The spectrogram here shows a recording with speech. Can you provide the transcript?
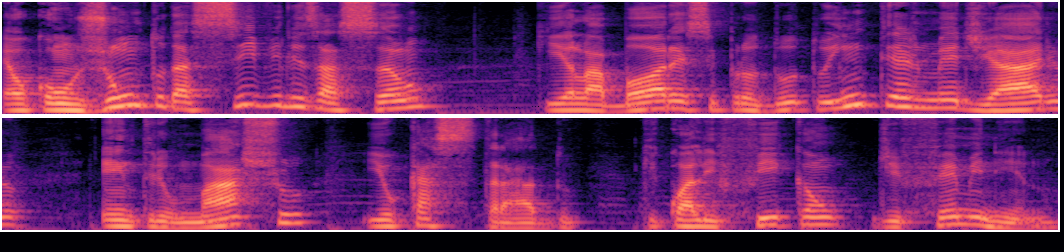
É o conjunto da civilização que elabora esse produto intermediário entre o macho e o castrado, que qualificam de feminino.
